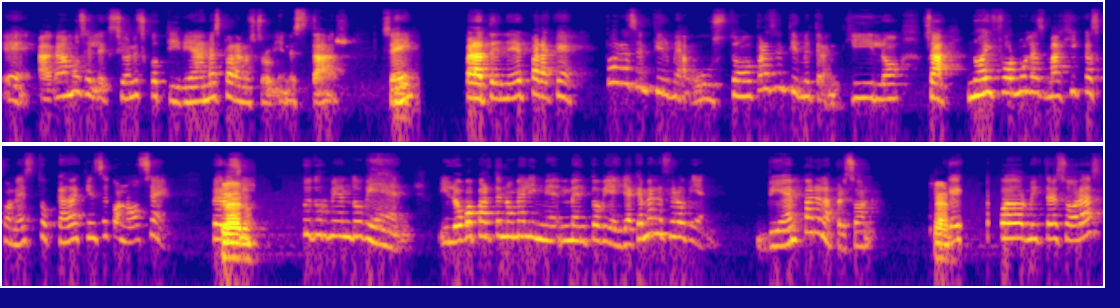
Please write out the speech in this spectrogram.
eh, hagamos elecciones cotidianas para nuestro bienestar, ¿sí? Para tener, ¿para qué? Para sentirme a gusto, para sentirme tranquilo. O sea, no hay fórmulas mágicas con esto, cada quien se conoce. Pero si estoy durmiendo bien y luego aparte no me alimento bien, ¿ya qué me refiero bien? Bien para la persona Claro. Puedo dormir tres horas,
